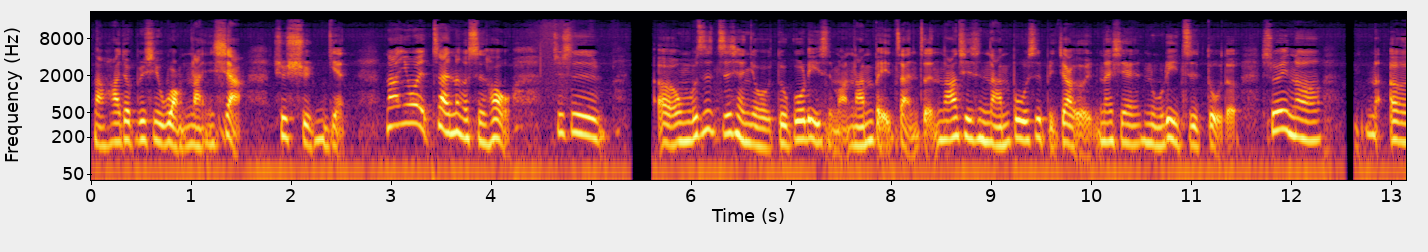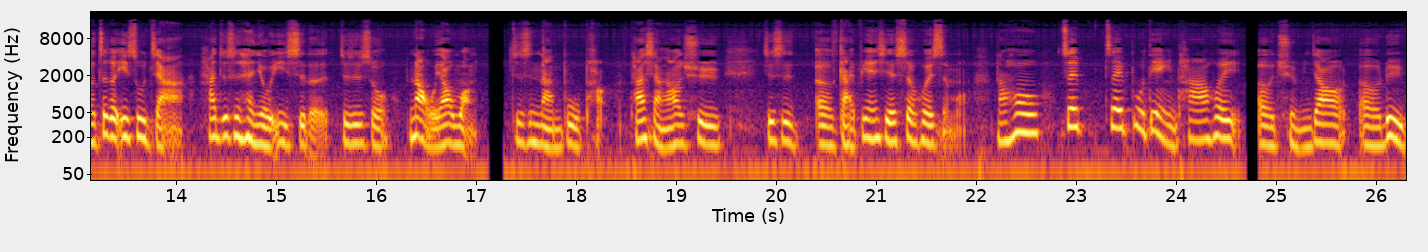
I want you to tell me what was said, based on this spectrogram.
然后他就必须往南下去巡演。那因为在那个时候，就是。呃，我们不是之前有读过历史嘛？南北战争，然后其实南部是比较有那些奴隶制度的，所以呢，那呃，这个艺术家他就是很有意思的，就是说，那我要往就是南部跑，他想要去就是呃改变一些社会什么，然后这这部电影他会呃取名叫呃绿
